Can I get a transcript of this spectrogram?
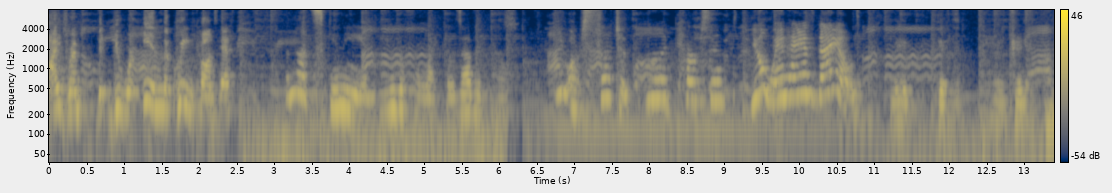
I dreamt that you were in the Queen contest. I'm not skinny and beautiful like those other girls. You are such a good person. You'll win hands down. Make this pageant a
